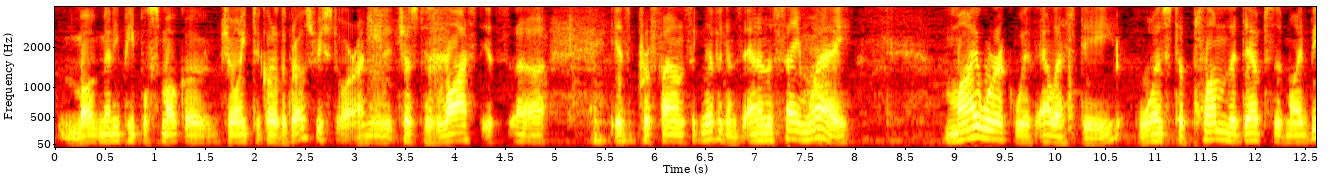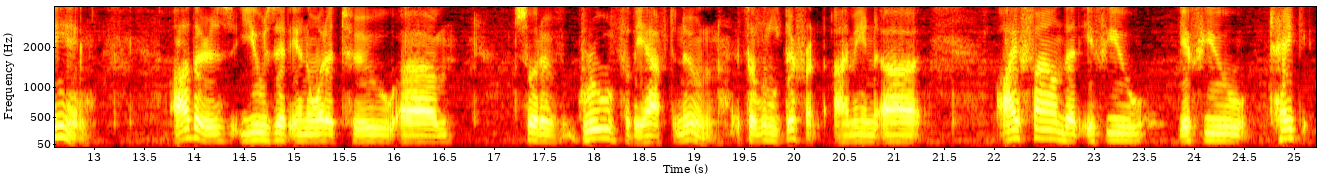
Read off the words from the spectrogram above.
many people smoke a joint to go to the grocery store. I mean, it just has lost its uh, its profound significance. And in the same way, my work with LSD was to plumb the depths of my being. Others use it in order to um, sort of groove for the afternoon. It's a little different. I mean, uh, I found that if you if you take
